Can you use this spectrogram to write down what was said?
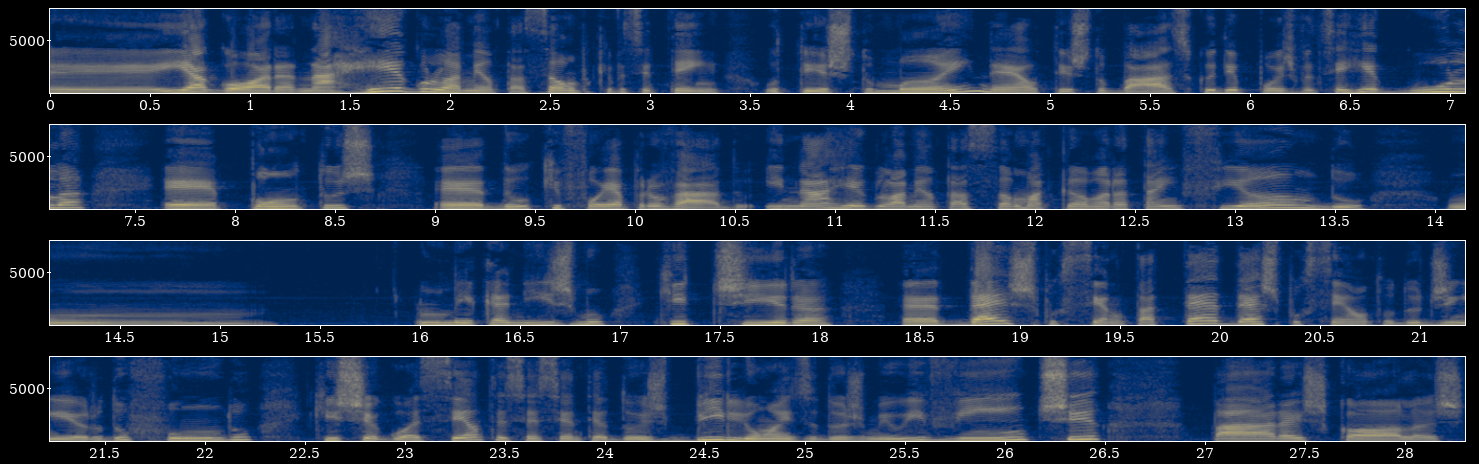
É, e agora, na regulamentação, porque você tem o texto mãe, né, o texto básico, e depois você regula é, pontos é, do que foi aprovado. E na regulamentação, a Câmara está enfiando um, um mecanismo que tira é, 10% até 10% do dinheiro do fundo, que chegou a 162 bilhões em 2020, para escolas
